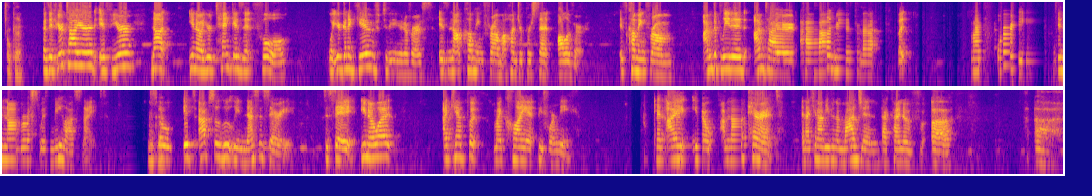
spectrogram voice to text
Okay. Because if you're tired, if you're not, you know, your tank isn't full, what you're going to give to the universe is not coming from 100% Oliver. It's coming from, I'm depleted, I'm tired, I have valid reasons for that, but my priority did not rest with me last night. Okay. So it's absolutely necessary to say, you know what? I can't put my client before me and I, you know, I'm not a parent, and I cannot even imagine that kind of uh, uh,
